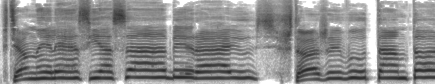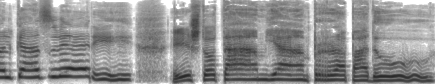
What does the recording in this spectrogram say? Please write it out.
В темный лес я собираюсь, Что живут там только звери, И что там я пропаду.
